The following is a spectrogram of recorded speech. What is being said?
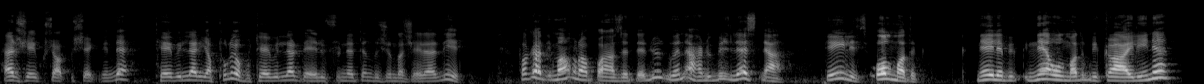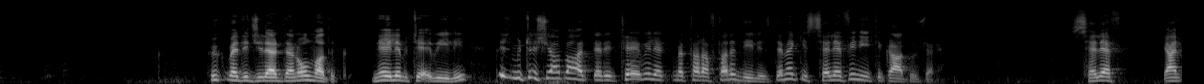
her şeyi kuşatmış şeklinde teviller yapılıyor. Bu teviller de ehl sünnetin dışında şeyler değil. Fakat İmam Rabbani Hazretleri diyor ki ve nahnu biz lesna değiliz, olmadık. Neyle bir, ne olmadık bir kailine? Hükmedicilerden olmadık. Neyle bir tevili? Biz müteşabihatleri tevil etme taraftarı değiliz. Demek ki selefin itikadı üzere. Selef yani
